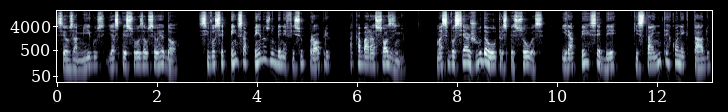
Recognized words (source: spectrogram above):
seus amigos e as pessoas ao seu redor. Se você pensa apenas no benefício próprio, acabará sozinho. Mas se você ajuda outras pessoas, irá perceber que está interconectado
